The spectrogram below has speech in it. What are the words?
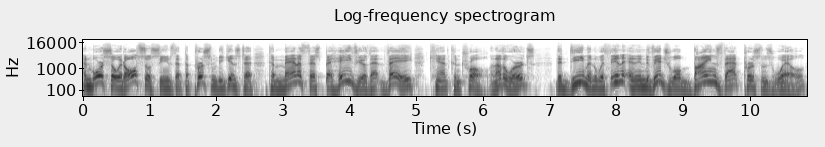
And more so, it also seems that the person begins to, to manifest behavior that they can't control. In other words, the demon within an individual binds that person's will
